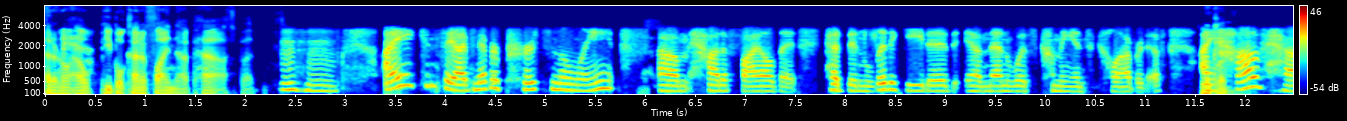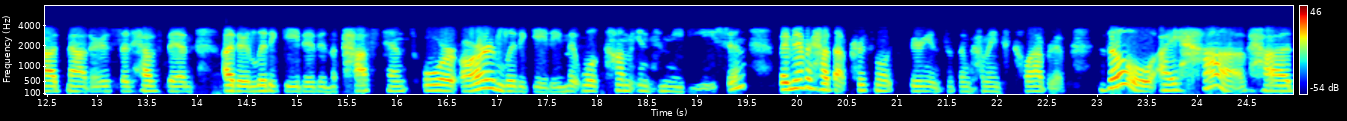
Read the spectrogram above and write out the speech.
I don't know how people kind of find that path, but. Mm-hmm. I can say I've never personally um, had a file that had been litigated and then was coming into collaborative. Okay. I have had matters that have been either litigated in the past tense or are litigating that will come into mediation, but I've never had that personal experience of them coming to collaborative. Though I have had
